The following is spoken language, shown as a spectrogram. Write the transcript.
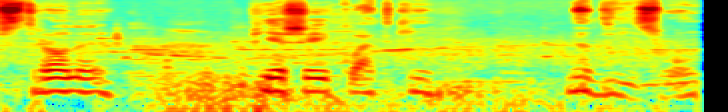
w stronę pieszej kładki nad Wisłą.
